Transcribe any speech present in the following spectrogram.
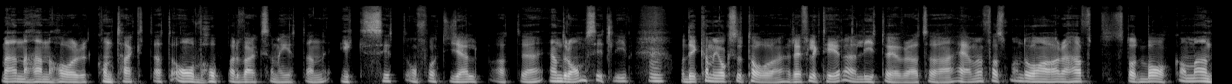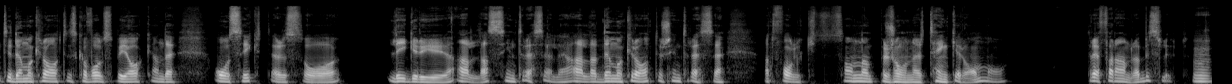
Men han har kontaktat avhopparverksamheten Exit och fått hjälp att ändra om sitt liv. Mm. Och det kan man ju också ta reflektera lite över att även fast man då har haft stått bakom antidemokratiska våldsbejakande åsikter så ligger det ju i allas intresse, eller alla demokraters intresse, att folk, sådana personer tänker om och träffar andra beslut. Mm.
